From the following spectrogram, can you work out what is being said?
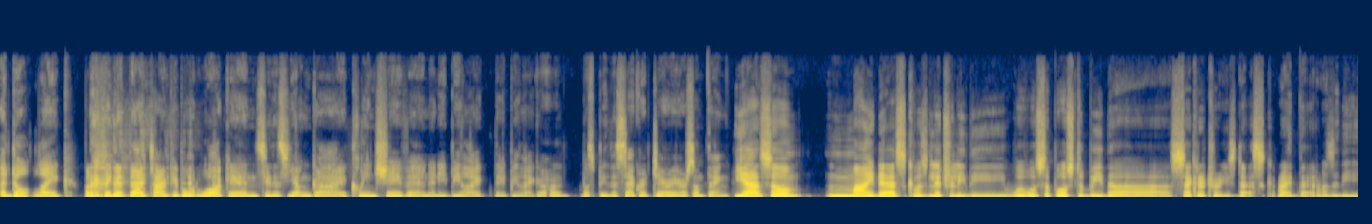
adult like. But I think at that time people would walk in, see this young guy, clean shaven, and he'd be like, they'd be like, oh, it must be the secretary or something. Yeah. So my desk was literally the what was supposed to be the secretary's desk right there. It was the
